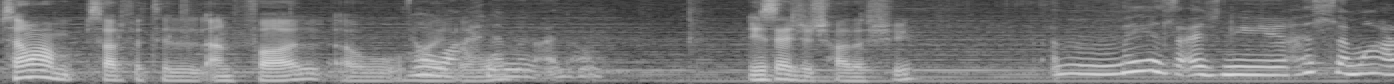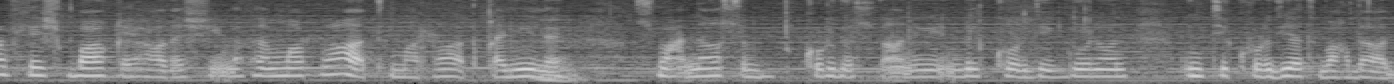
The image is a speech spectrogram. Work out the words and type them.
سامعه سالفة الأنفال أو هاي هو إحنا من عندهم. يزعجك هذا الشيء يزعجني هسه ما أعرف ليش باقي هذا الشيء. مثلا مرات مرات قليلة. أسمع ناس بكردستاني بالكردي يقولون أنت كردية بغداد.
